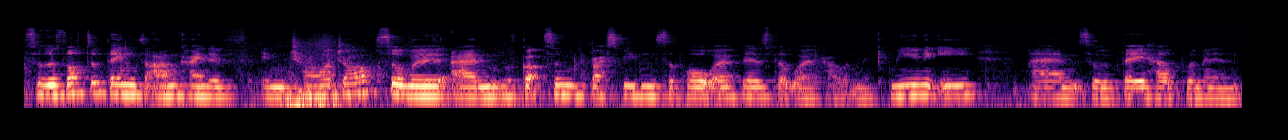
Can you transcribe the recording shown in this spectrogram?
So there's lots of things that I'm kind of in charge of. So we um, we've got some breastfeeding support workers that work out in the community. Um, so they help women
